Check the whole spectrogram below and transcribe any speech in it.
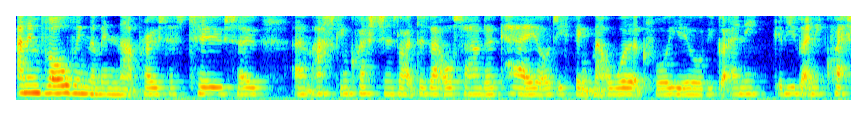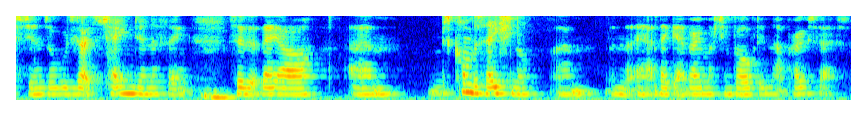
and involving them in that process too. So um, asking questions like, "Does that all sound okay?" or "Do you think that'll work for you?" or "Have you got any Have you got any questions?" or "Would you like to change anything?" Mm. So that they are um, it's conversational um, and they, get very much involved in that process.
